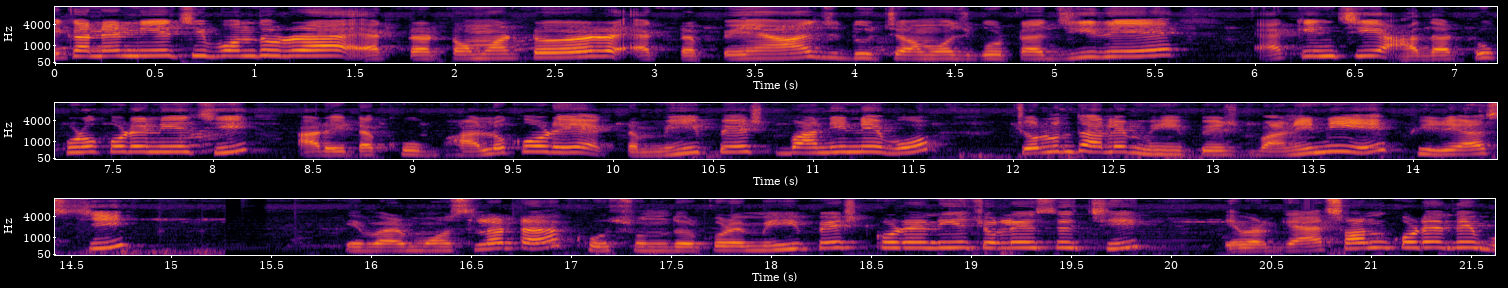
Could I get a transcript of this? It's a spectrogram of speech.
এখানে নিয়েছি বন্ধুরা একটা টমাটোর, একটা পেঁয়াজ, দু চামচ গোটা জিরে এক ইঞ্চি আদা টুকরো করে নিয়েছি আর এটা খুব ভালো করে একটা মিহি পেস্ট বানিয়ে নেব। চলুন তাহলে মিহি পেস্ট বানিয়ে নিয়ে ফিরে আসছি। এবার মশলাটা খুব সুন্দর করে মিহি পেস্ট করে নিয়ে চলে এসেছি। এবার গ্যাস অন করে দেব।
